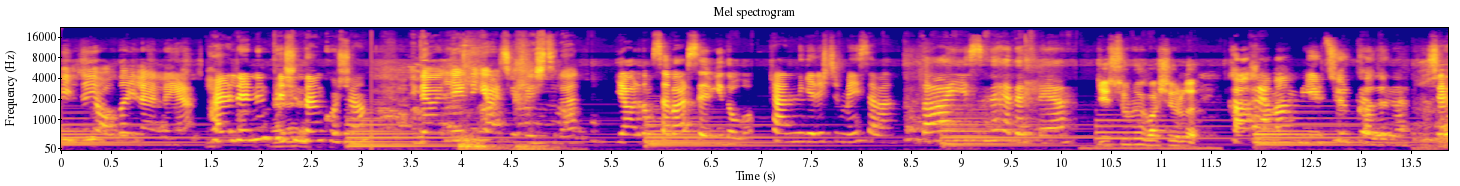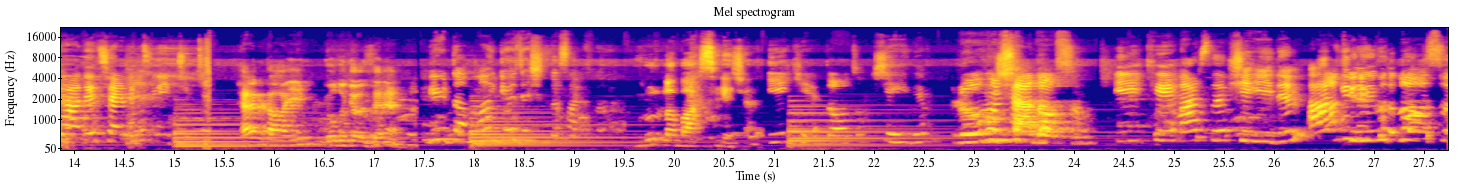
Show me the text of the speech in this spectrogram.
bildiği yolda ilerleyen, hayallerinin peşinden koşan, ideallerini gerçekleştiren, Yardımsever, sevgi dolu. Kendini geliştirmeyi seven. Daha iyisini hedefleyen. Cesur ve başarılı. kahraman bir Türk kadını, şehadet şerbetini için. Her daim yolu gözlenen. Bir damla gözyaşında saklı. gururla bahsi geçen. İyi ki doğdun şehidim. Ruhun şad olsun. İyi ki varsın. şehidim, Ak günün kutlu olsun.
